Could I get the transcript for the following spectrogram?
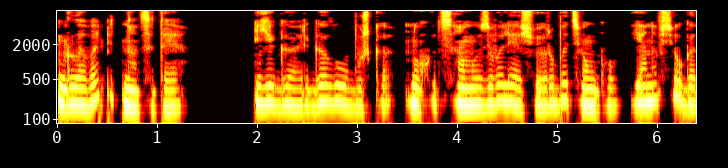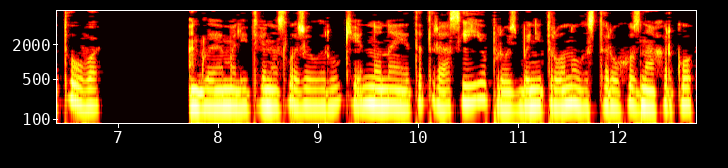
Глава пятнадцатая. Егарь, голубушка, ну хоть самую завалящую работенку, я на все готова. Аглая молитвенно сложила руки, но на этот раз ее просьба не тронула старуху-знахарку.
